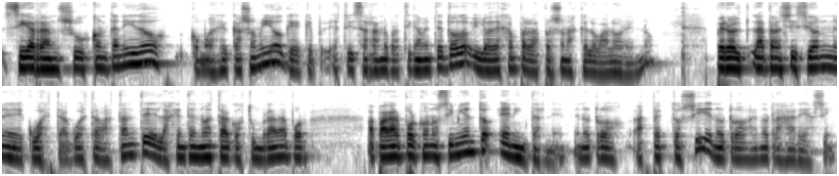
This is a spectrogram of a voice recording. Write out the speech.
cierran sus contenidos, como es el caso mío, que, estoy cerrando prácticamente todo y lo dejan para las personas que lo valoren, ¿no? Pero la transición eh, cuesta, cuesta bastante, la gente no está acostumbrada por, a pagar por conocimiento en Internet, en otros aspectos sí, en, otros, en otras áreas sí.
